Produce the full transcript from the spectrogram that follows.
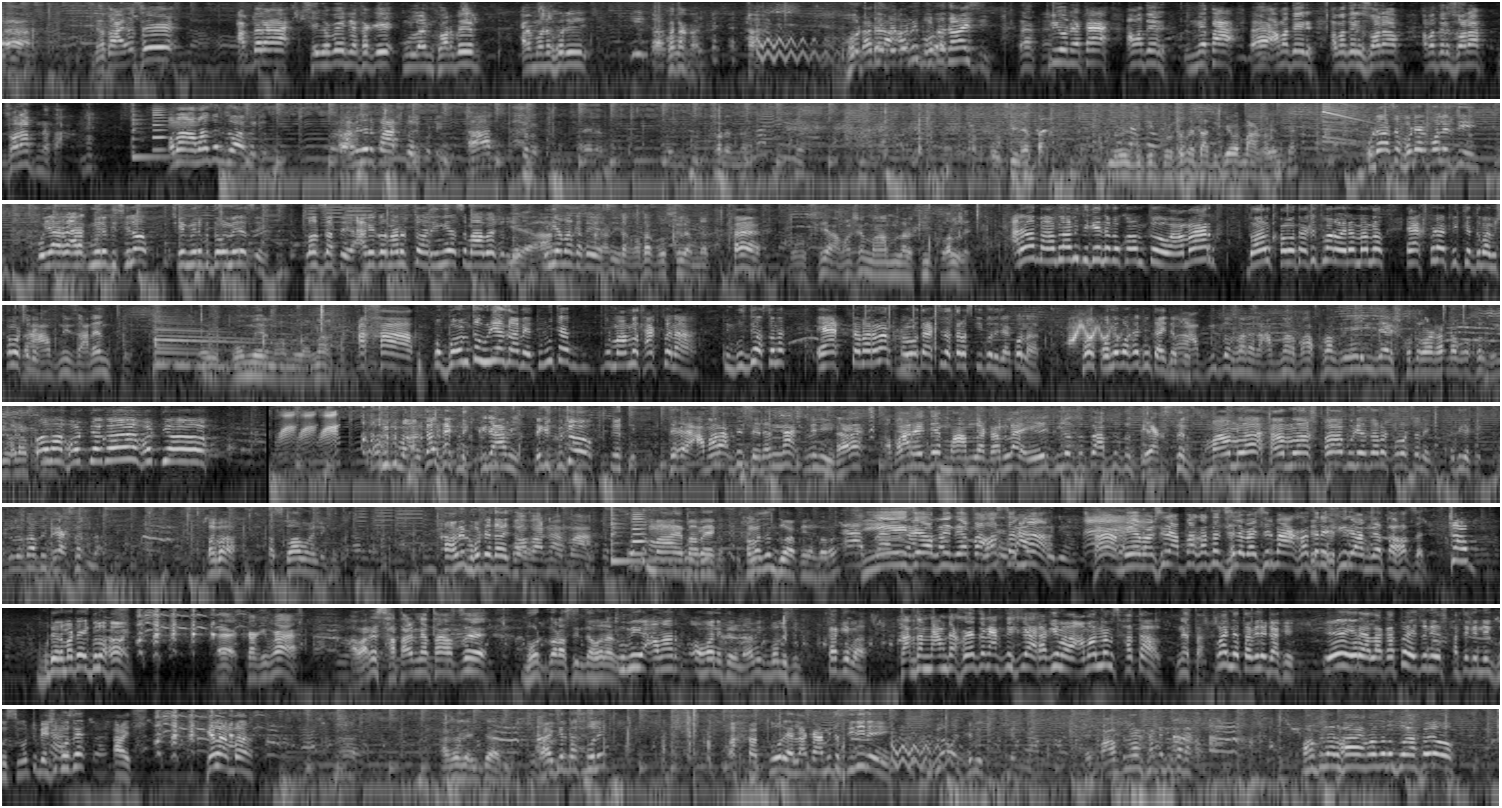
হ্যাঁ নেতা আছে আপনারা সেইভাবে নেতাকে মূল্যায়ন করবেন। আমি মনে করি কথা কয়। হ্যাঁ। ভোটটা দেবেন আমি ভোটে দাঁড়াইছি। প্রিয় নেতা আমাদের নেতা আমাদের আমাদের জনাব আমাদের জনাব জনাব নেতা। আমার আমার জন্য দোয়া আমি যেন পাস করি ভোটে চলো। শোনেন না। বলছি নেতা আপনি ওই দিকে প্রথমে দাদিকে এবার মা করেন ওটা আছে ভোটের পলিসি ওই আর আরেক মুরব্বী ছিল সেই মুরব্বী দৌড় মেরেছে। লজ্জাতে। আগেকার মানুষ তো আর ইনি আছে মা বয়সের লোক। ইনি আমার কাছে আছে। একটা কথা করছিলাম না। হ্যাঁ। বলছি আমার সে মামলার কি করলেন? আরে মামলা আমি দিকে নেব কম তো। আমার দল ক্ষমতা আছে তোমার ওইরা মামলা একশোটা ঠিক করতে পারবি সমস্যা নেই। আপনি জানেন তো ওই বোমের মামলা না? আহা ও বোম তো উড়িয়ে যাবে তুমি তো মামলা থাকবে না। তুমি বুঝতে পারছ না? একটা বার আমার ক্ষমতা আসছে তার কি করে দেখো না? তোমার কোনে বসায় তুমি তাই দেখো। আপনি তো জানেন আপনার পাঁচ পাঁচ এই যে সতেরো আঠারোটা বছর ঘুরে বেড়াচ্ছে। ভোট দিও গো ভোট দিও তুই কি মালটাল খাইস নাকি? আমি দেখি খুঁজো। আমার আপনি চেনেন না? চিনি। হ্যাঁ? আমার এই যে মামলা টামলা এইগুলো তো আপনি তো দেখছেন। মামলা হামলা সব উড়ে যাবে সমস্যা নেই। এদিকে। এগুলো তো আপনি দেখছেন না। বাবা আসসালামু আলাইকুম। আমি ভোটে দাঁড়াই বাবা না মা। মা বাবা এক আমার জন্য দোয়া করেন বাবা। কি যে আপনি নেতা হচ্ছেন না? হ্যাঁ মেয়ে মানুষের আব্বা খাচ্ছেন ছেলে মানুষের মা খাচ্ছেন খিরাম নেতা হচ্ছেন। চপ! ভোটের মাঠে এগুলো হয়। হ্যাঁ কাকিমা এই সাঁতার নেতা হচ্ছে ভোট করার চিন্তা ভাবনা তুমি আমার অমানি করো না আমি বলেছি। কাকিমা তা আপনার নামটা হয়ে দেন আপনি কি আর কাকিমা আমার নাম সাতাল নেতা। সবাই নেতা মিলে ডাকে। এ এর এলাকা তো এই জন্য এর সাথে নিয়ে ঘুরছি। ও একটু বেশি বোঝে? আয়। গেলাম মা। আসলে এইটা ভাইকের কাছে বলে আহা, তোর এলাকা আমি তো চিনি নেই। পাউডারের সাথে একটু কথা কও। কম্পিউটার ভাই আমার জন্য দোয়া করো।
